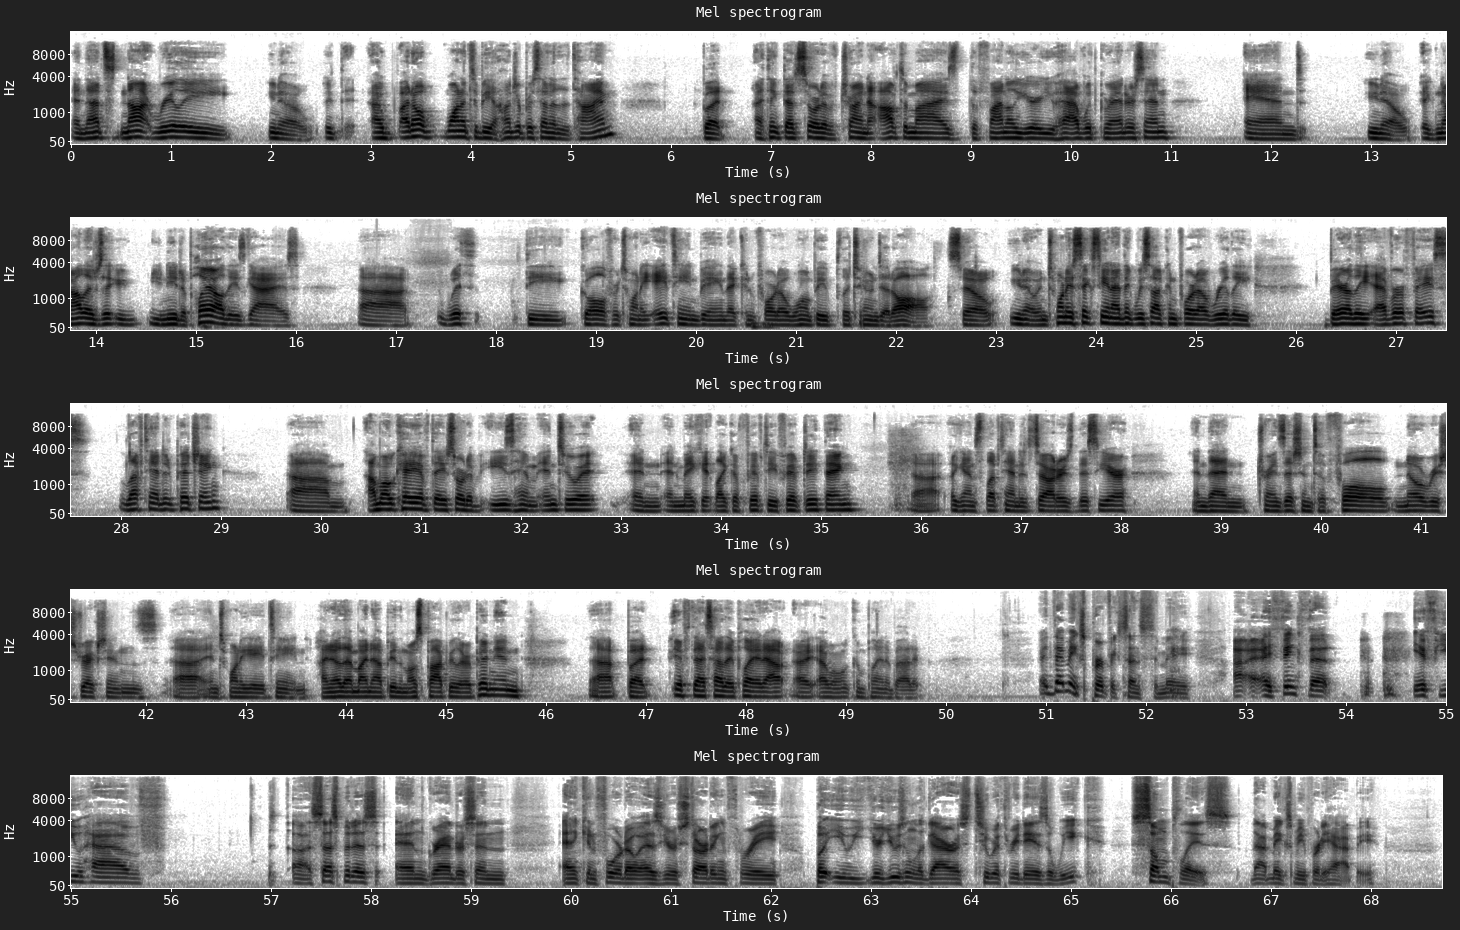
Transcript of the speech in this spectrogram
and that's not really, you know, it, I I don't want it to be hundred percent of the time, but I think that's sort of trying to optimize the final year you have with Granderson, and you know acknowledge that you you need to play all these guys, uh, with the goal for 2018 being that Conforto won't be platooned at all. So, you know, in 2016, I think we saw Conforto really barely ever face left handed pitching. Um, I'm okay if they sort of ease him into it and, and make it like a 50 50 thing uh, against left handed starters this year and then transition to full no restrictions uh, in 2018. I know that might not be the most popular opinion uh, but if that's how they play it out, I, I won't complain about it. That makes perfect sense to me. I, I think that if you have uh, Cespedes and Granderson and Conforto as your starting three, but you you're using Lagares two or three days a week, someplace that makes me pretty happy.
